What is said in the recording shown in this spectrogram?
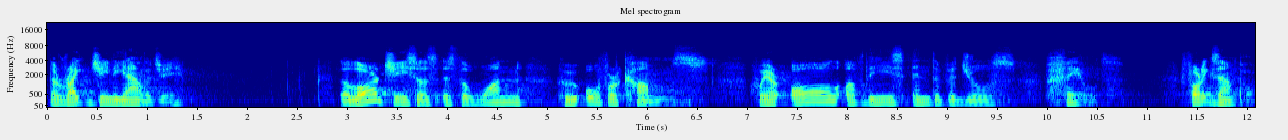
the right genealogy, the Lord Jesus is the one who overcomes where all of these individuals failed. For example,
